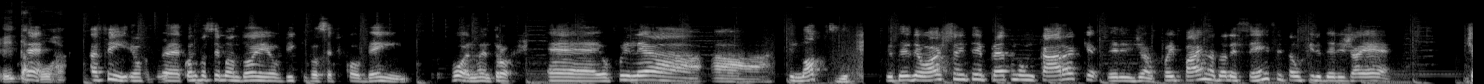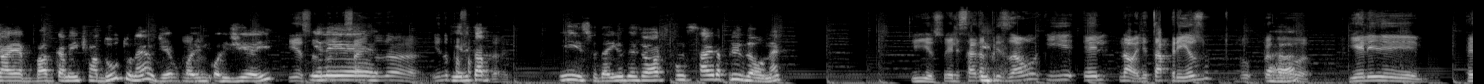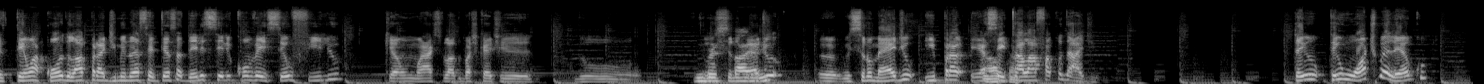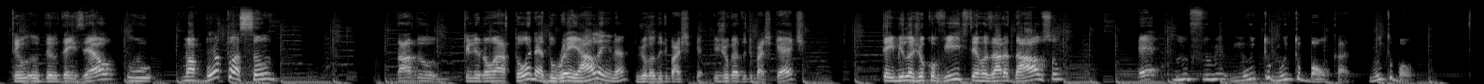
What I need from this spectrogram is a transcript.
Eita é, porra. Assim, eu, é, quando você mandou e eu vi que você ficou bem. Pô, não entrou. É, eu fui ler a, a sinopse e o Denzel Washington interpreta um cara que ele já foi pai na adolescência, então o filho dele já é já é basicamente um adulto, né? O Diego pode uhum. me corrigir aí. Isso, e ele é indo, da, indo pra ele tá Isso, daí o Denzel Washington sai da prisão, né? Isso, ele sai da prisão e ele. Não, ele tá preso. Uhum. E ele, tem um acordo lá para diminuir a sentença dele se ele convencer o filho, que é um astro lá do basquete do, do ensino médio, o ensino médio e para aceitar tá. lá a faculdade. Tem, tem um ótimo elenco, tem o, o Denzel, o, uma boa atuação, dado que ele não é ator, né? Do Ray Allen, né? Jogador de basquete. Jogador de basquete. Tem Mila Djokovic, tem Rosário Dawson. É um filme muito, muito bom, cara. Muito bom.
